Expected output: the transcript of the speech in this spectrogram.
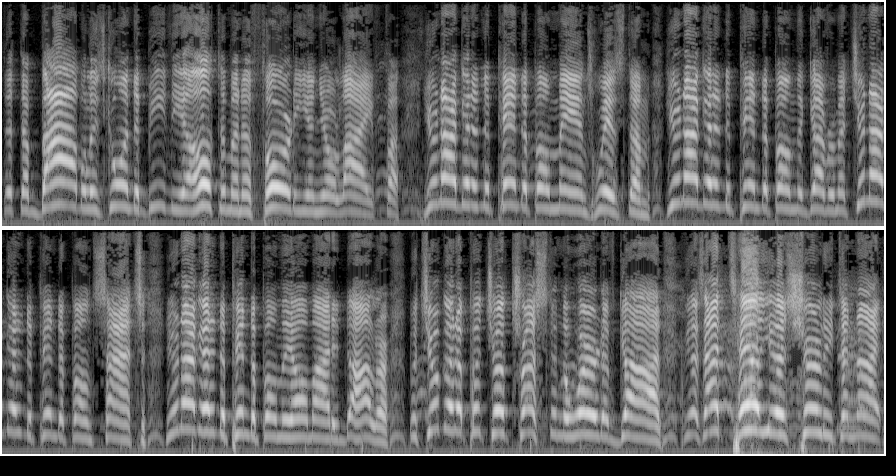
that the Bible is going to be the ultimate authority in your life. Uh, you're not going to depend upon man's wisdom. You're not going to depend upon the government. You're not going to depend upon science. You're not going to depend upon the almighty dollar. But you're going to put your trust in the Word of God. Because I tell you surely tonight,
